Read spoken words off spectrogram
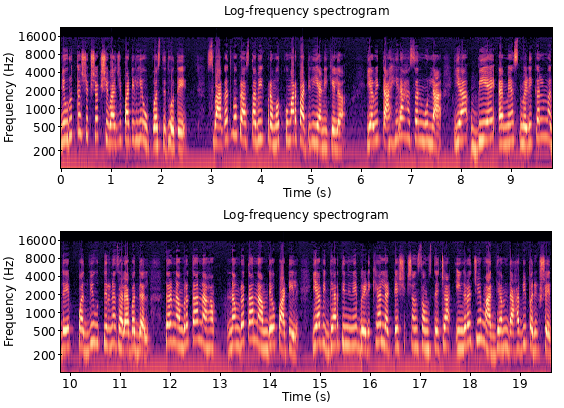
निवृत्त शिक्षक शिवाजी पाटील हे उपस्थित होते. स्वागत व प्रास्ताविक प्रमोद कुमार पाटील यांनी केलं. यावेळी ताहिरा हसन मुल्ला या बी एम एस मेडिकलमध्ये पदवी उत्तीर्ण झाल्याबद्दल तर नम्रता नम्रता नामदेव पाटील या विद्यार्थिनीने बेडख्या लट्टे शिक्षण संस्थेच्या इंग्रजी माध्यम दहावी परीक्षेत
